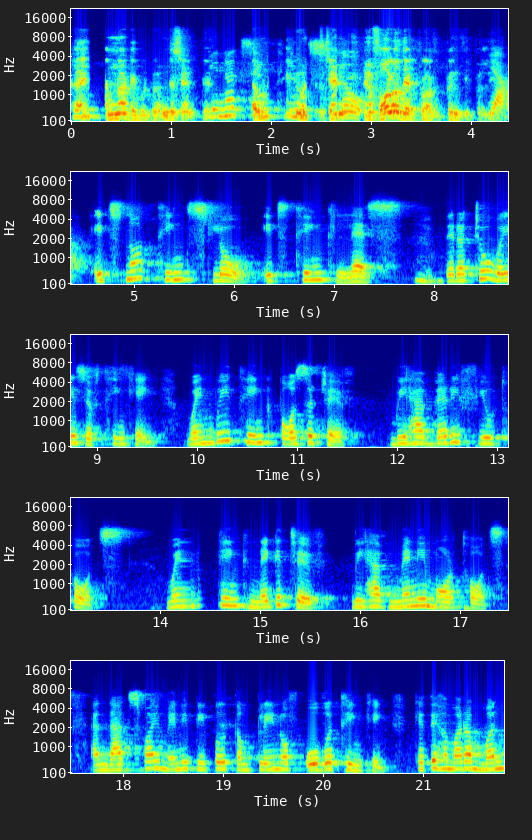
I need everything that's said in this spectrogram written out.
I, am not able to understand that. We're not saying think understand slow. and follow that principle. Yeah, it's not think slow, it's think less. Mm. There are two ways of thinking. When we think positive, we have very few thoughts. When we think negative, we have many more thoughts and that's why many people complain of overthinking कहते हमारा मन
